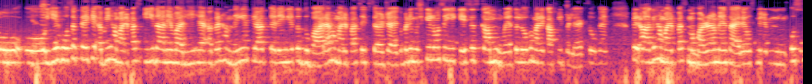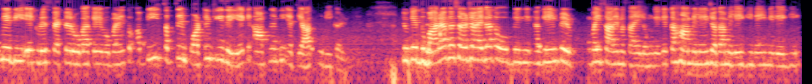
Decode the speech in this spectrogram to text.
तो ये हो सकता है कि अभी हमारे पास ईद आने वाली है अगर हम नहीं एहतियात करेंगे तो दोबारा हमारे पास एक सर्च आएगा। बड़ी मुश्किलों से ये केसेस कम हुए हैं तो लोग हमारे काफ़ी रिलैक्स हो गए फिर आगे हमारे पास मुहर्रम है ज़ाहिर है उसमें उसमें भी एक रिस्क फैक्टर होगा कि वो बने। तो अभी सबसे इंपॉर्टेंट चीज़ यही है कि आपने अपनी एहतियात पूरी करनी है। क्योंकि दोबारा अगर सर्च आएगा तो अगेन फिर वही सारे मसाइल होंगे कि कहाँ मिले जगह मिलेगी नहीं मिलेगी।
